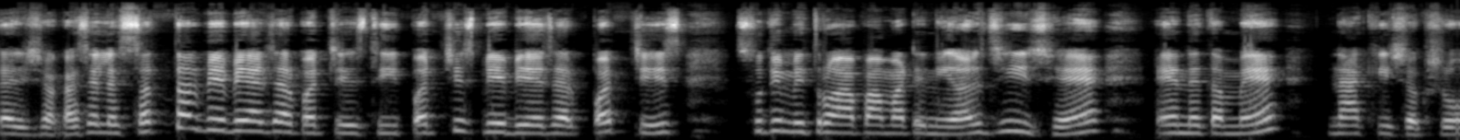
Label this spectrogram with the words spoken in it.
કરી શકાશે. એટલે સત્તર બે બે હજાર પચીસથી પચીસ બે બે હજાર પચીસ સુધી મિત્રો આપવા માટેની અરજી છે, એને તમે નાખી શકશો.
